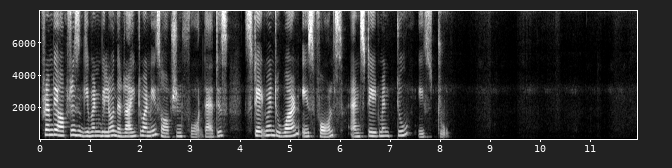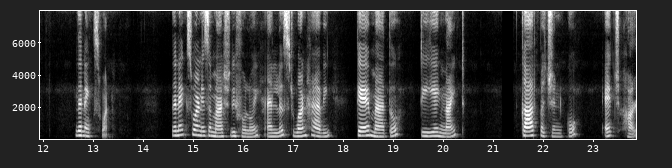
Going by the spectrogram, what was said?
From the options given below, the right one is option 4. That is, statement 1 is false and statement 2 is true. The next one. The next one is a match the following and list one having K. Mather, T. A. Knight, Karpechenko, H. Hull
